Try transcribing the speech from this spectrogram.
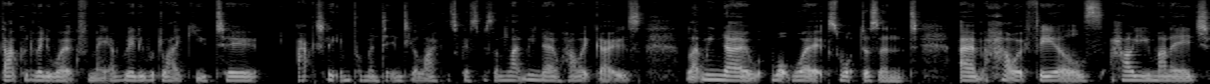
that could really work for me, I really would like you to actually implement it into your life this Christmas and let me know how it goes. Let me know what works, what doesn't, um, how it feels, how you manage,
